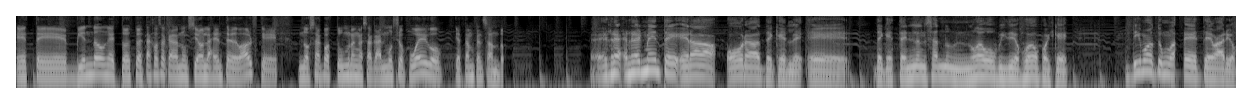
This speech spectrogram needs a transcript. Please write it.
este, viendo todas estas cosas que ha anunciado la gente de Valve, que no se acostumbran a sacar muchos juegos, ¿qué están pensando? Eh, realmente era hora de que, eh, de que estén lanzando un nuevo videojuego, porque dime tú, este, Mario,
